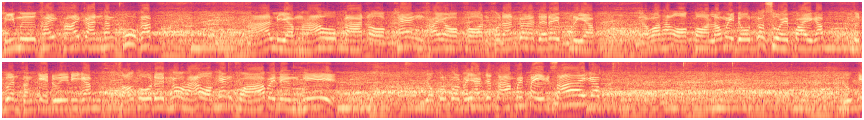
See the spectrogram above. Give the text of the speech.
ฝีมือคล้ายๆกันทั้งคู่ครับ หาเหลี่ยมหาโอกาสออกแข้งใครออกก่อน คนนั้นก็น่าจะได้เปรียบ แต่ว่าถ้าออกก่อนแล้วไม่โดนก็ซวยไปครับ เพื่อนๆสังเกตดูดีๆครับเสาโทเดินเข้าหาออกแข้งขวาไปหนึ่งทียกคนกดพยายามจะตามไปเตะซ้ายครับ ดูเก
